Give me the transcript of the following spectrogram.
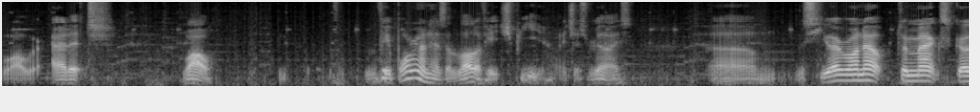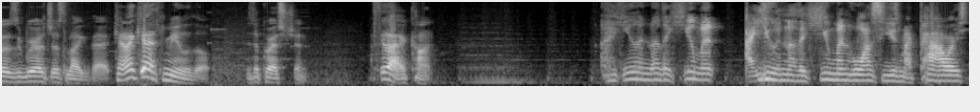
while we're at it. Wow. Vaporeon has a lot of HP, I just realized. Um, let's heal everyone up to max, because we're just like that. Can I catch Mew, though? Is the question. I feel like I can't. Are you another human? Are you another human who wants to use my powers?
